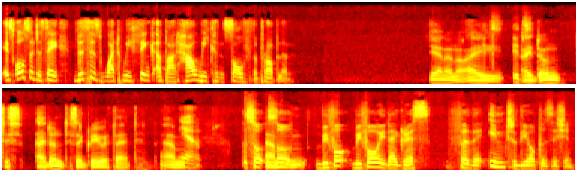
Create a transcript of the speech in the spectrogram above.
It's also to say this is what we think about how we can solve the problem Yeah, no, no, I It's- it's- I don't dis, I don't disagree with that. Um, yeah So, Um, so before before we digress further into the opposition,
